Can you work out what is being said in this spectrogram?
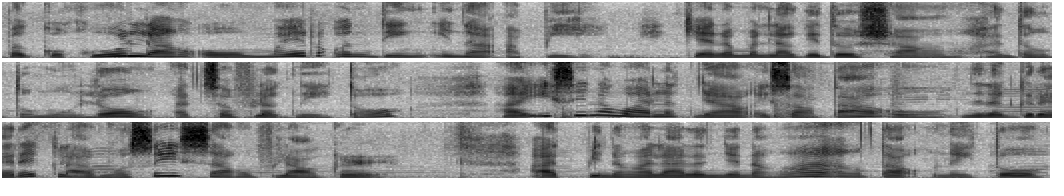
pagkukulang o mayroon ding inaapi. Kaya naman lagi daw siyang handang tumulong at sa vlog nito ay isinawalat niya ang isang tao na nagre-reklamo sa isang vlogger. At pinangalanan niya na nga ang tao na ito.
